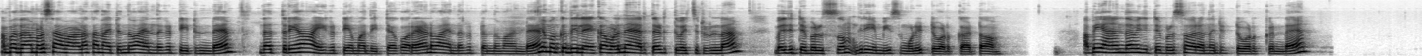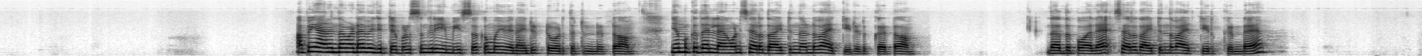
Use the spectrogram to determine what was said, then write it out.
അപ്പോൾ അത് നമ്മൾ സവാളൊക്കെ നന്നായിട്ടൊന്ന് വയന്ന് കിട്ടിയിട്ടുണ്ട്. ഇത് അത്രയും ആയി കിട്ടിയാൽ മതിയിട്ട് കുറേയാണ് വയന്ന് കിട്ടുന്നു വേണ്ടേ. നമുക്ക് ഇതിലേക്ക് നമ്മൾ നേരത്തെ എടുത്ത് വെച്ചിട്ടുള്ള വെജിറ്റബിൾസും ഗ്രീൻ പീസും കൂടി ഇട്ട് കൊടുക്കാം കേട്ടോ അപ്പോൾ ഞാനെന്താ വെജിറ്റബിൾസ് ഓരോന്നായിട്ട് ഇട്ട് കൊടുക്കണ്ടേ? അപ്പോൾ ഞാനെന്താ വെജിറ്റബിൾസും ഗ്രീൻ പീസും ഒക്കെ മുഴുവനായിട്ട് ഇട്ട് കൊടുത്തിട്ടുണ്ട് കേട്ടോ നമുക്കിതെല്ലാം കൂടി ചെറുതായിട്ട് ഇന്നുകൊണ്ട് വഴറ്റിയിട്ടെടുക്കുക കേട്ടോ അതുപോലെ ചെറുതായിട്ടൊന്ന് വഴറ്റിയെടുക്കണ്ടേ.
